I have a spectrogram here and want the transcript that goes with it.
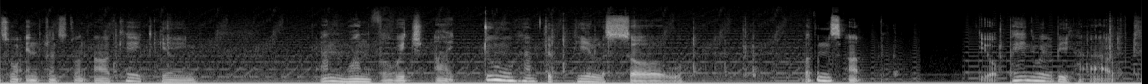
Also entrance to an arcade game, and one for which I do have the pill, so bottoms up. Your pain will be halved.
